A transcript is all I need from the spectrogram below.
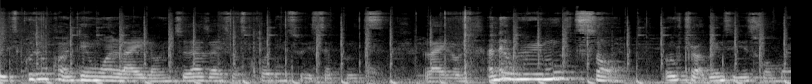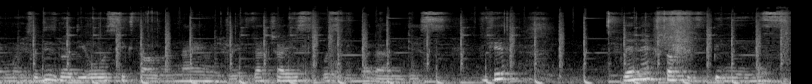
So it couldn't contain one nylon, so that's why it was poured into a separate nylon. And then we removed some, which we are going to use for moi moi. So this is not the old 6,900. It's actually supposed to be more than this. Okay. The next up is beans.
